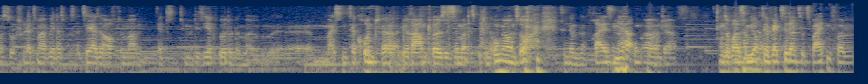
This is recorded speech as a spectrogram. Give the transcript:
was du auch schon letztes Mal erwähnt hast, was halt sehr, sehr oft immer jetzt thematisiert wird oder äh, meistens der Grund für ihre Abenteuer ist immer das mit dem Hunger und so, sind immer Reisen nach ja. Hunger und ja. Und so war das, das irgendwie auch der Wechsel dann zur zweiten Folge.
